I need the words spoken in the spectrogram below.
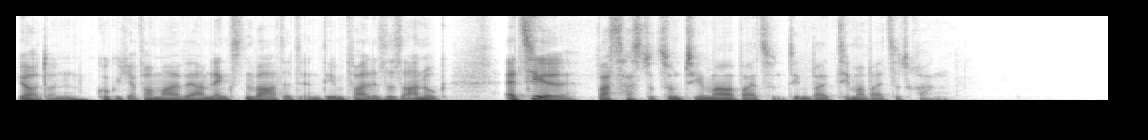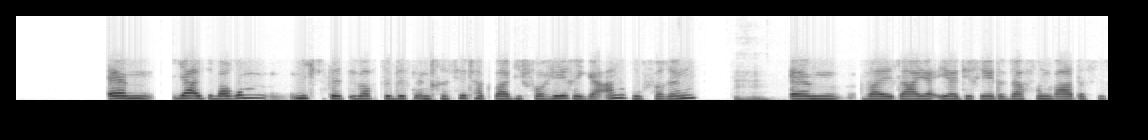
ja, dann gucke ich einfach mal, wer am längsten wartet. In dem Fall ist es Anuk. Erzähl, was hast du zum Thema, beizu dem Be- Thema beizutragen? Ähm, ja, also warum mich das jetzt überhaupt so ein bisschen interessiert hat, war die vorherige Anruferin, Mhm. ähm, weil da ja eher die Rede davon war, dass es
